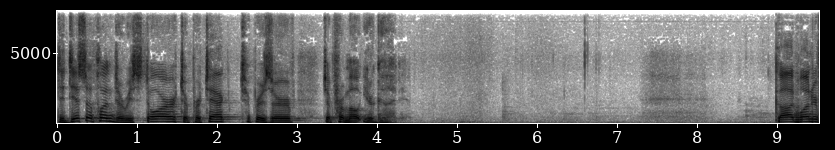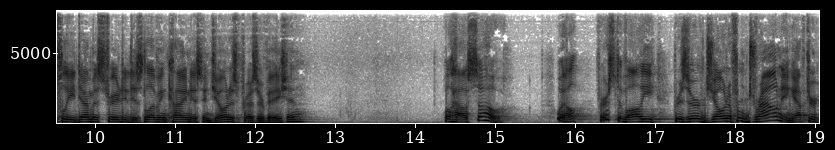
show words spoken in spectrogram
To discipline, to restore, to protect, to preserve, to promote your good. God wonderfully demonstrated his loving kindness in Jonah's preservation. Well, how so? Well, first of all, he preserved Jonah from drowning after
